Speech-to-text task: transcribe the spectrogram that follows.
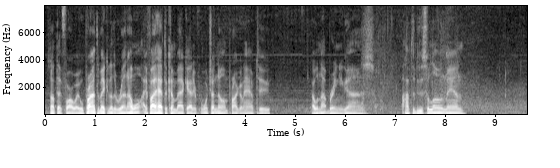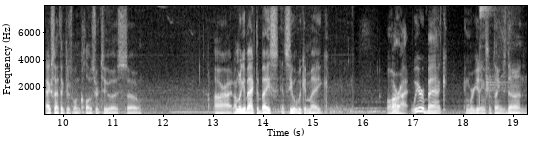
It's not that far away. We'll probably have to make another run. I won't. If I have to come back out here, from which I know I'm probably gonna have to, I will not bring you guys. I'll have to do this alone, man. Actually, I think there's one closer to us, so. Alright, I'm gonna get back to base and see what we can make. Alright, we are back and we're getting some things done.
